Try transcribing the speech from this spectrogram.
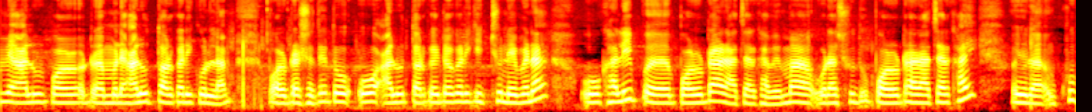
আমি আলুর পরোটা মানে আলুর তরকারি করলাম পরোটার সাথে। তো ও আলুর তরকারি টরকারি কিচ্ছু নেবে না। ও খালি পরোটা আর আচার খাবে। মা, ওরা শুধু পরোটা আর আচার খায়। ওই জন্য খুব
